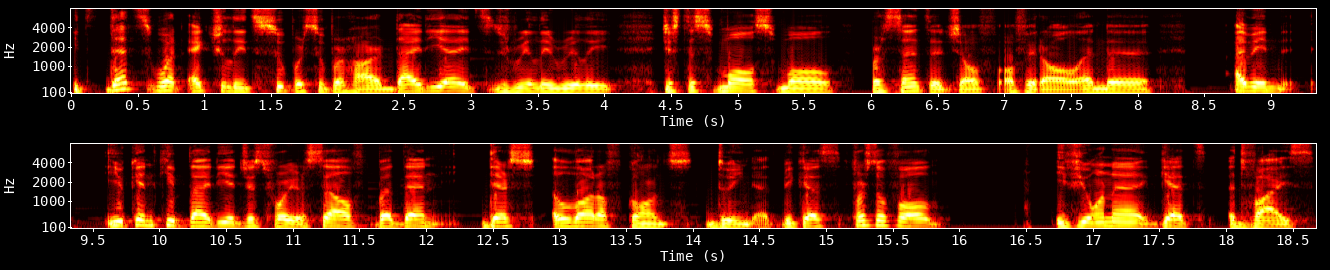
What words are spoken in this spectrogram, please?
It's that's what actually it's super super hard. The idea it's really really just a small small percentage of of it all. And uh, i mean you can keep the idea just for yourself but then there's a lot of cons doing that. Because first of all if you want to get advice,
